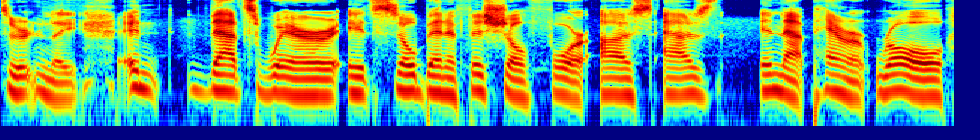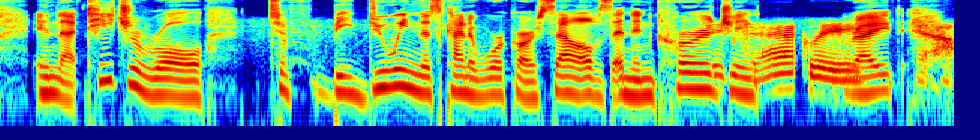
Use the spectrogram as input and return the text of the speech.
Certainly. And that's where it's so beneficial for us as in that parent role, in that teacher role, to be doing this kind of work ourselves and encouraging exactly right yeah.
